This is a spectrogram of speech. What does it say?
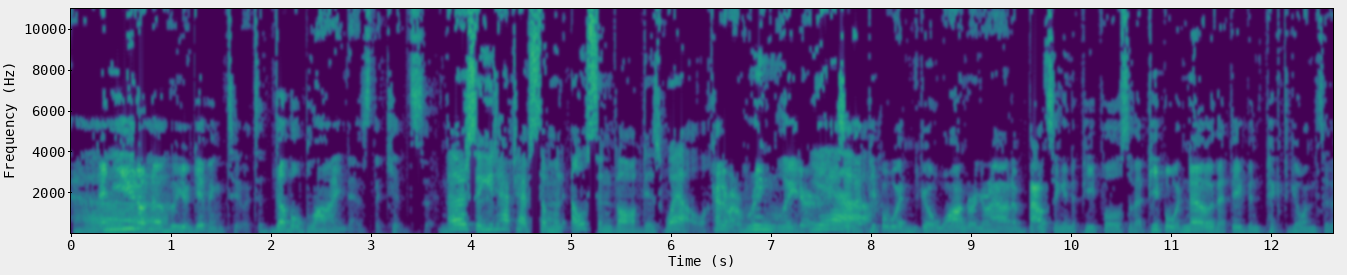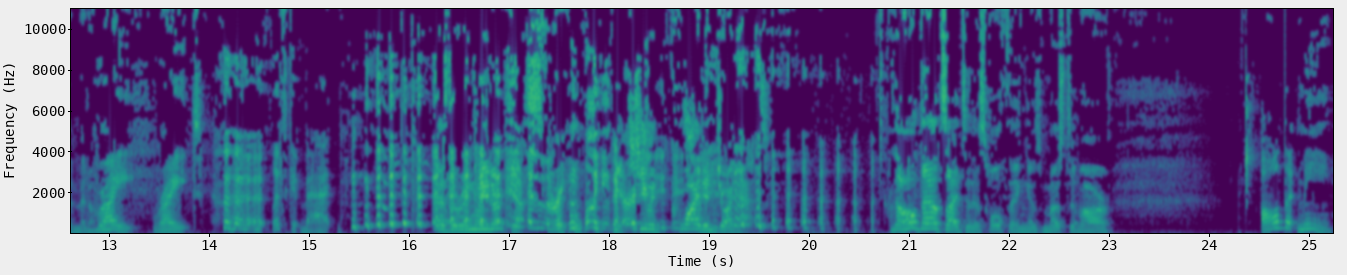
And you don't know Ah. who you're giving to. It's a double blind, as the kids. Oh, so say. you'd have to have someone else involved as well. kind of a ringleader, yeah. so that people wouldn't go wandering around and bouncing into people, so that people would know that they've been picked to go into the middle. Right, right. Let's get Matt As the ringleader, yes, as the ringleader. Yeah, she would quite enjoy that. the whole downside to this whole thing is most of our All but me.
